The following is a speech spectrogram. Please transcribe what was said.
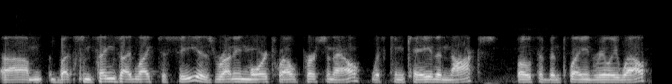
Um, but some things I'd like to see is running more 12 personnel with Kincaid and Knox. Both have been playing really well.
